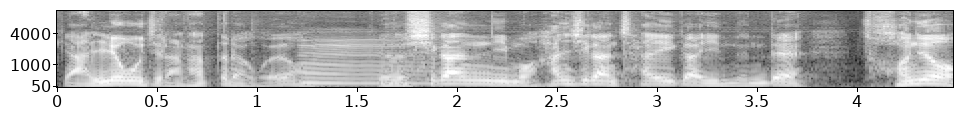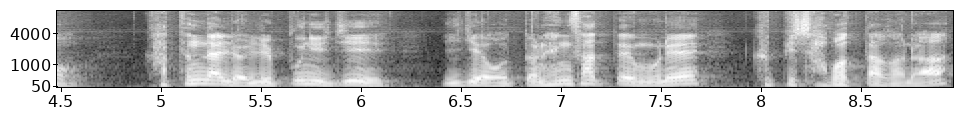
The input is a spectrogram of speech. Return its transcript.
이렇게 알려오질 않았더라고요. 음. 그래서 시간이 뭐 1시간 차이가 있는데 전혀 같은 날 열릴 뿐이지 이게 어떤 행사 때문에 급히 잡았다거나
